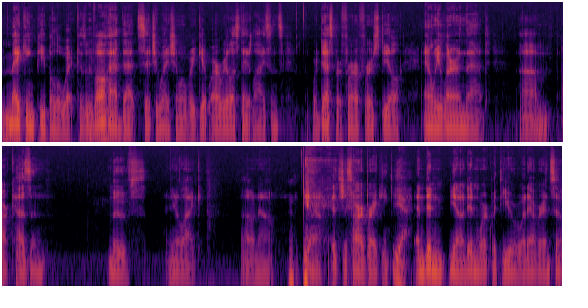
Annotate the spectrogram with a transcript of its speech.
making people aware, because we've all had that situation where we get our real estate license, we're desperate for our first deal, and we learn that um, our cousin moves, and you're like, oh no, you know, it's just heartbreaking. Yeah. and didn't you know didn't work with you or whatever, and so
